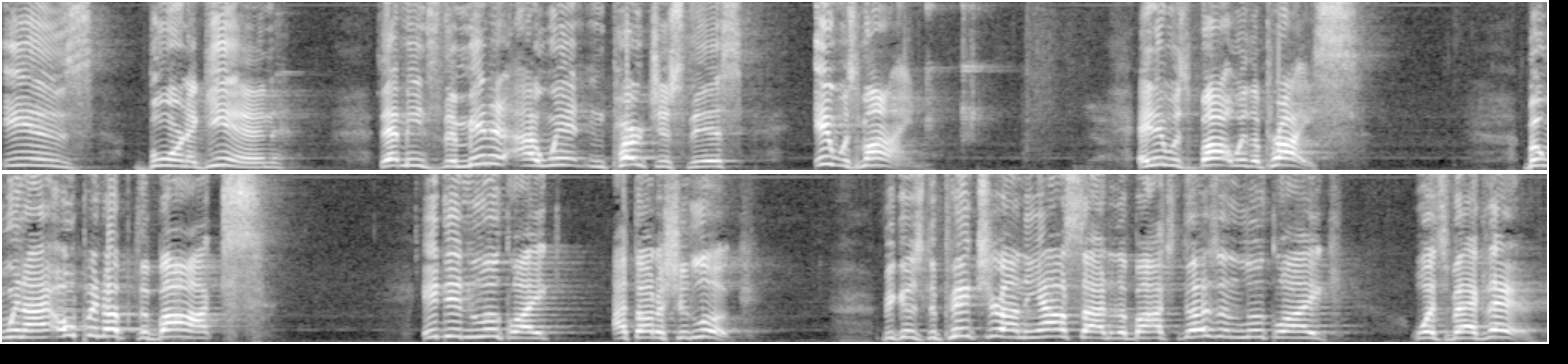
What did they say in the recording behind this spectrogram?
is born again, that means the minute I went and purchased this, it was mine and it was bought with a price. But when I opened up the box, it didn't look like I thought it should look. Because the picture on the outside of the box doesn't look like what's back there.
